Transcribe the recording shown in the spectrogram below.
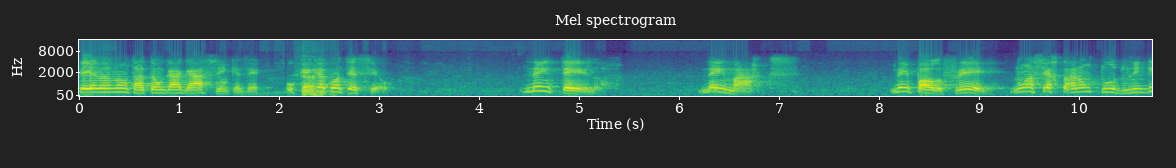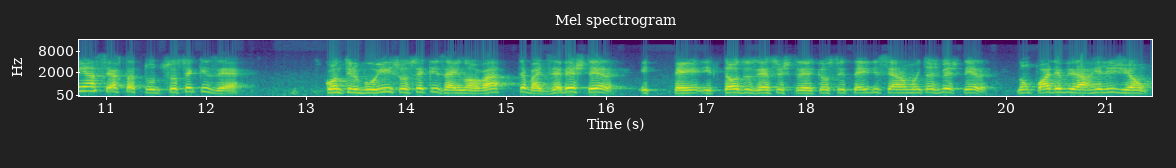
Taylor não está tão gagá assim. Quer dizer, o que, que aconteceu? Nem Taylor, nem Marx, nem Paulo Freire não acertaram tudo. Ninguém acerta tudo. Se você quiser contribuir, se você quiser inovar, você vai dizer besteira. E, tem, e todos esses três que eu citei disseram muitas besteiras. Não pode virar religião.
